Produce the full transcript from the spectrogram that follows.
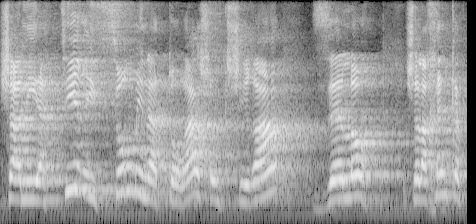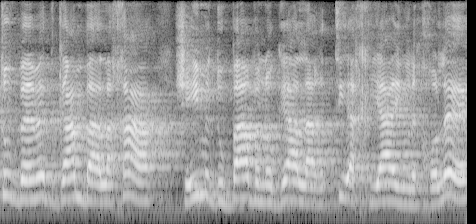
שאני אתיר איסור מן התורה של קשירה, זה לא. שלכן כתוב באמת גם בהלכה, שאם מדובר בנוגע להרתיח יין לחולה,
